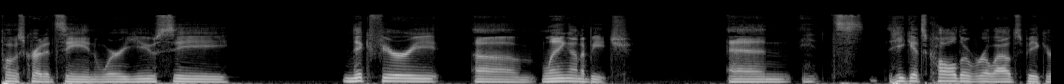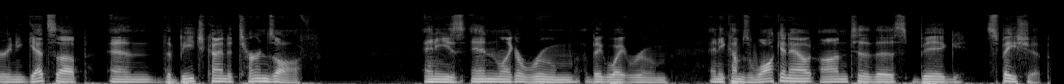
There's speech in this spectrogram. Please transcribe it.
post credit scene where you see Nick Fury um, laying on a beach, and he, he gets called over a loudspeaker, and he gets up, and the beach kind of turns off, and he's in like a room, a big white room, and he comes walking out onto this big spaceship,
